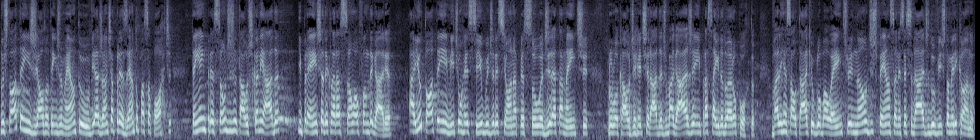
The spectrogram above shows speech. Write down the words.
Nos totens de autoatendimento, o viajante apresenta o passaporte, tem a impressão digital escaneada e preenche a declaração alfandegária. Aí o totem emite um recibo e direciona a pessoa diretamente para o local de retirada de bagagem e para a saída do aeroporto. Vale ressaltar que o Global Entry não dispensa a necessidade do visto americano.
